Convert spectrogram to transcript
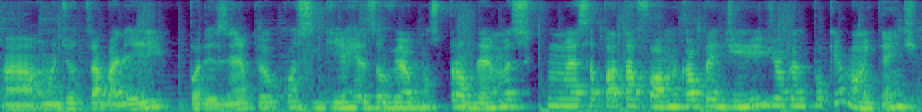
Ah, onde eu trabalhei, por exemplo, eu conseguia resolver alguns problemas com essa plataforma que eu aprendi jogando Pokémon, entende?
